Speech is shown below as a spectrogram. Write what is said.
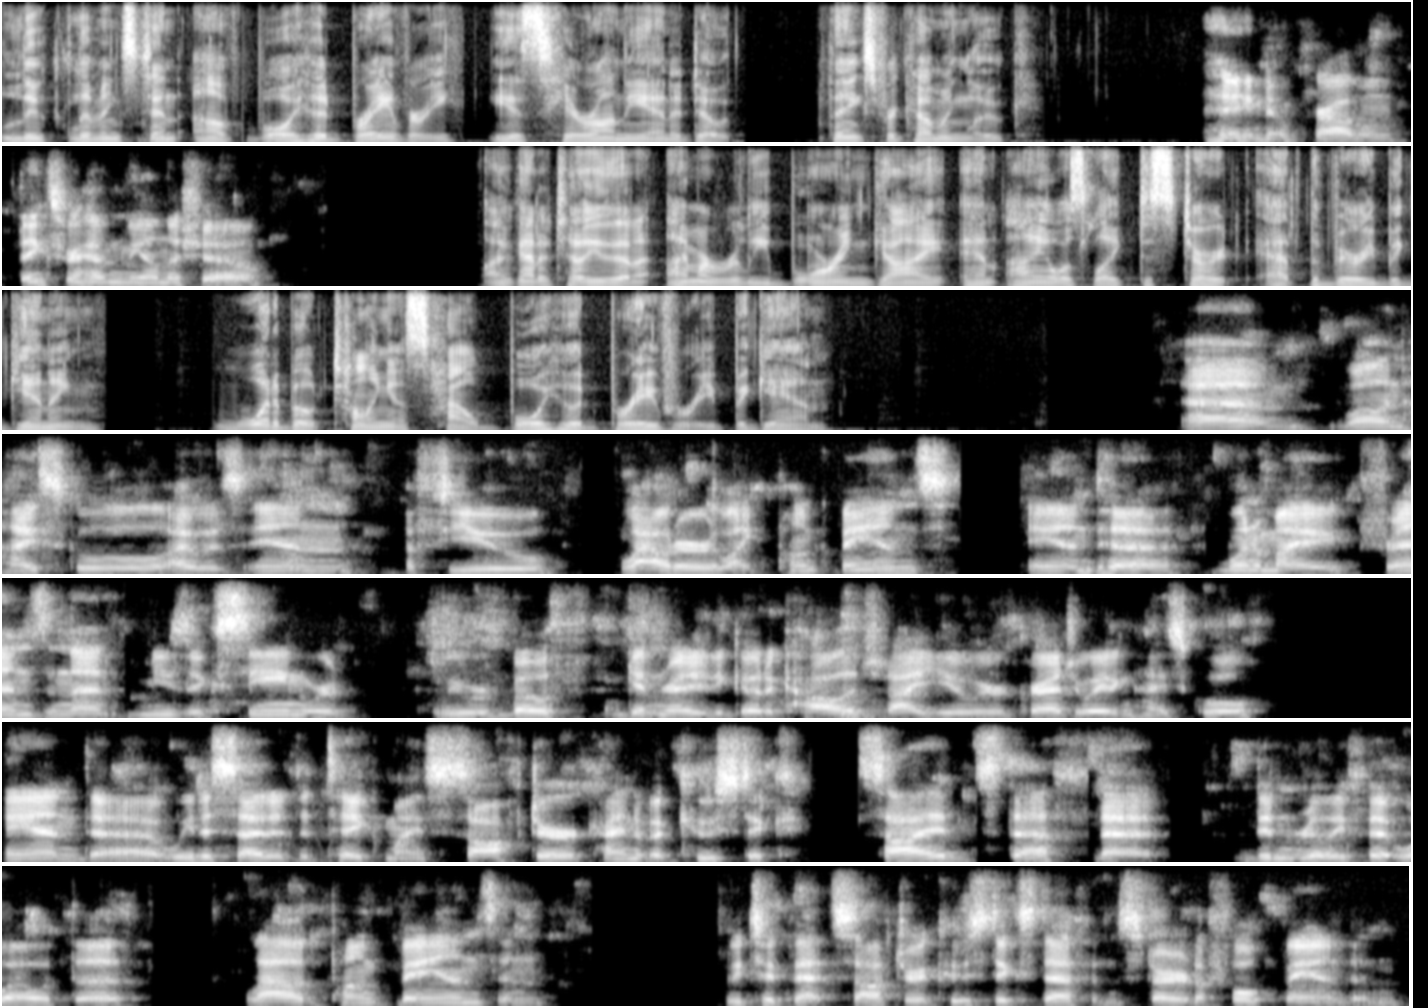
Luke Livingston of Boyhood Bravery is here on The Antidote. Thanks for coming, Luke. Hey, no problem. Thanks for having me on the show. I've got to tell you that I'm a really boring guy, and I always like to start at the very beginning. What about telling us how Boyhood Bravery began? Um, well, in high school, I was in a few louder, like punk bands, and uh, one of my friends in that music scene were we were both getting ready to go to college at IU. We were graduating high school, and uh, we decided to take my softer kind of acoustic side stuff that didn't really fit well with the loud punk bands. And we took that softer acoustic stuff and started a folk band. And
